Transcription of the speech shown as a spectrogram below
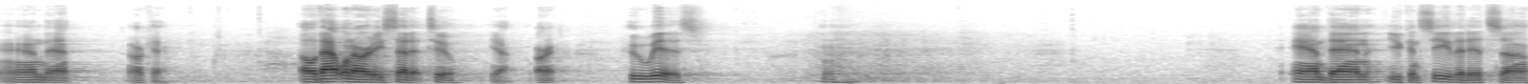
And then, okay. Oh, that one already said it too. Yeah, all right. Who is? and then you can see that it's uh,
